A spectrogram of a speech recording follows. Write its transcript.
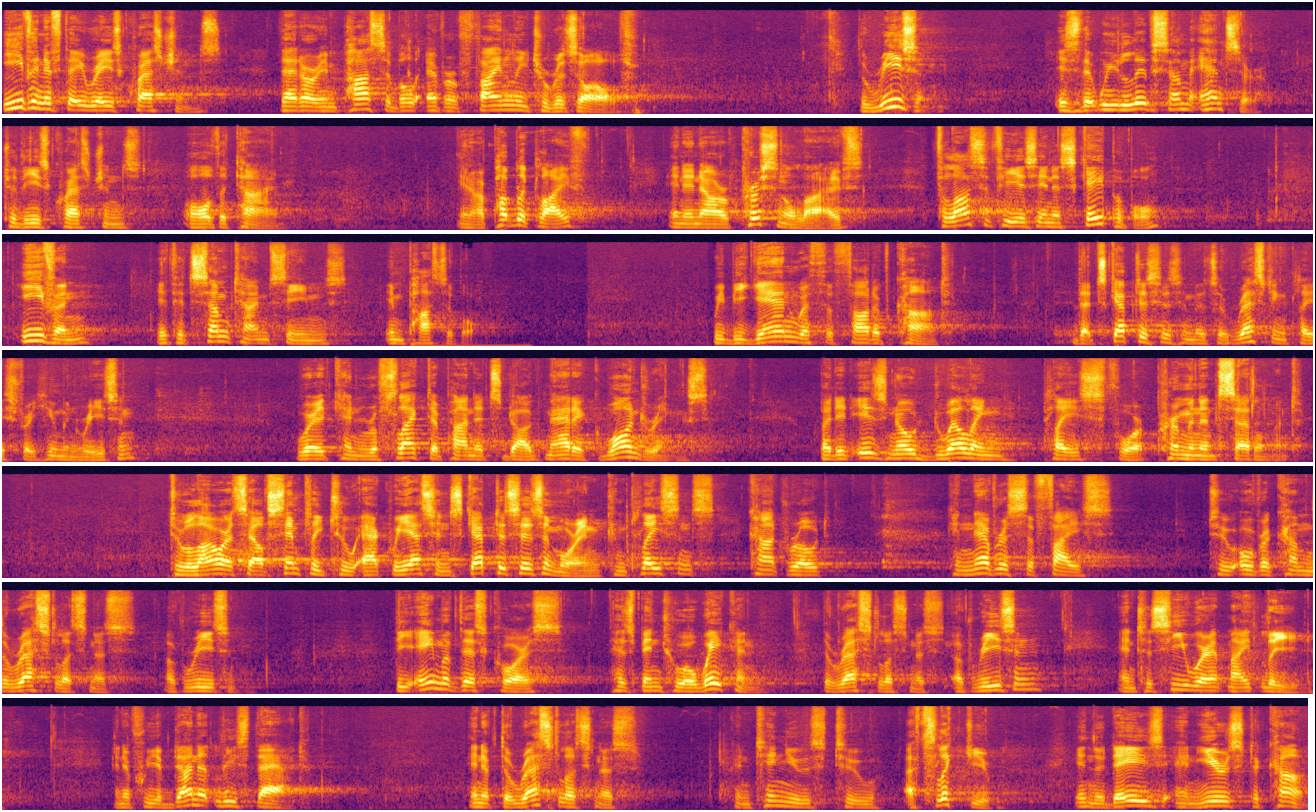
even if they raise questions that are impossible ever finally to resolve? The reason is that we live some answer to these questions all the time. In our public life and in our personal lives, philosophy is inescapable, even if it sometimes seems impossible. We began with the thought of Kant that skepticism is a resting place for human reason, where it can reflect upon its dogmatic wanderings, but it is no dwelling place for permanent settlement. To allow ourselves simply to acquiesce in skepticism or in complacence, Kant wrote, can never suffice to overcome the restlessness of reason. The aim of this course has been to awaken the restlessness of reason and to see where it might lead. And if we have done at least that, and if the restlessness continues to afflict you in the days and years to come,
